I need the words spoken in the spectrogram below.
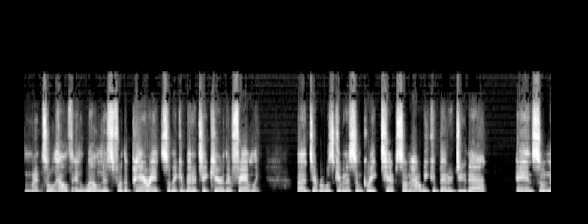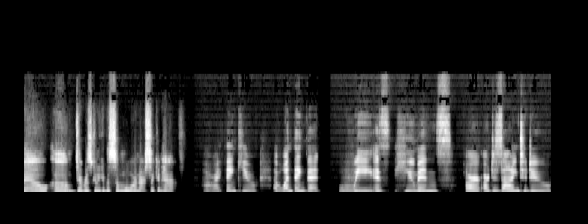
mental health and wellness for the parent so they can better take care of their family. Uh, Deborah was giving us some great tips on how we could better do that. And so now um, Deborah's going to give us some more in our second half. All right. Thank you. Uh, one thing that we as humans are, are designed to do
